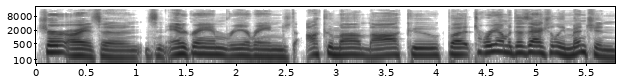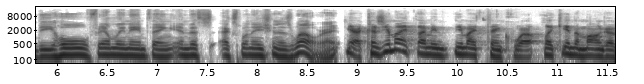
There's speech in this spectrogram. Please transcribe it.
sure, all right, it's, a, it's an anagram rearranged Akuma, Maaku, but Toriyama does actually mention the whole family name thing in this explanation as well, right? Yeah, because you might, I mean, you might think, well, like in the manga,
